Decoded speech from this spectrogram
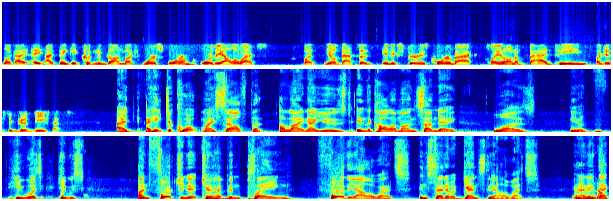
look, I, I think it couldn't have gone much worse for him or the Alouettes. But, you know, that's an inexperienced quarterback playing on a bad team against a good defense. I, I hate to quote myself, but a line I used in the column on Sunday was, you know, he was he was unfortunate to have been playing for the Alouettes instead of against the Alouettes. And I think that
